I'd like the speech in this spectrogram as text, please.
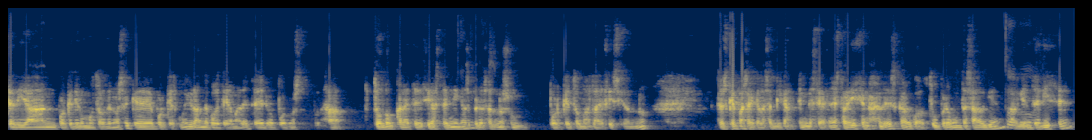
te dirán porque tiene un motor de no sé qué, porque es muy grande, porque tiene maletero, por no sé, todo características técnicas, pero esas no son por qué tomas la decisión, ¿no? Entonces, ¿qué pasa? Que las investigaciones tradicionales, claro, cuando tú preguntas a alguien, todo. alguien te dice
